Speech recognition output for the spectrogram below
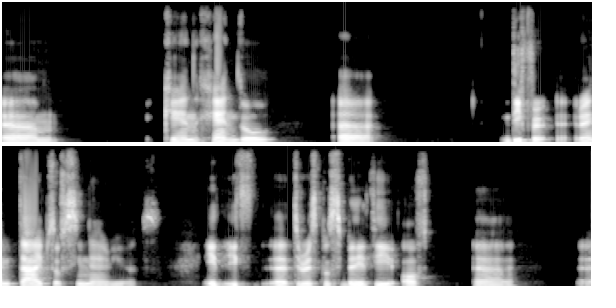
um, can handle uh, different types of scenarios. It, it's uh, the responsibility of uh, uh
